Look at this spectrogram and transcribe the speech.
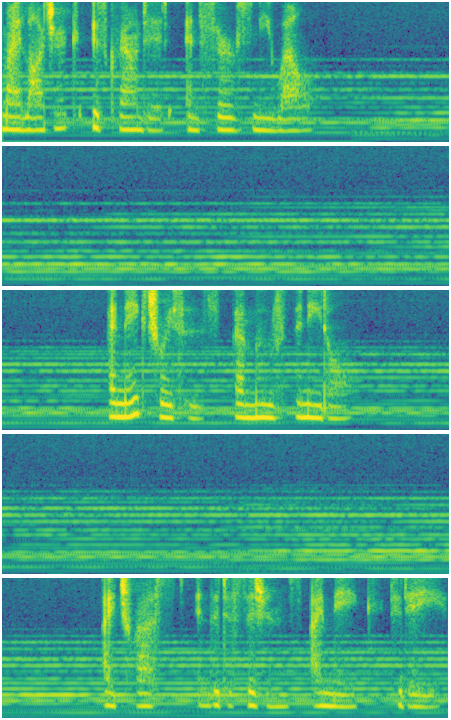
My logic is grounded and serves me well. I make choices that move the needle. I trust in the decisions I make today.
